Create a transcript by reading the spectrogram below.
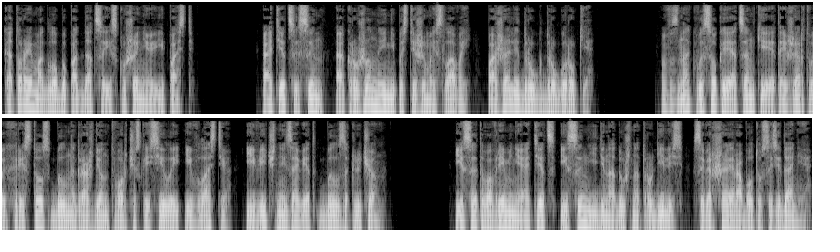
которое могло бы поддаться искушению и пасть. Отец и сын, окруженные непостижимой славой, пожали друг другу руки. В знак высокой оценки этой жертвы Христос был награжден творческой силой и властью, и Вечный Завет был заключен. И с этого времени Отец и Сын единодушно трудились, совершая работу созидания.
